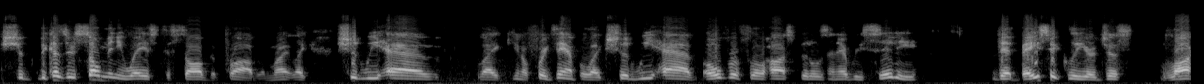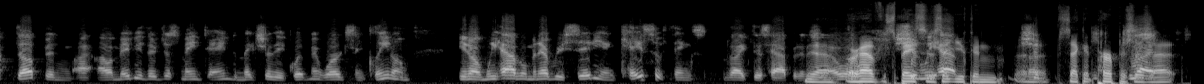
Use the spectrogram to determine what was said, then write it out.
should because there's so many ways to solve the problem, right? Like, should we have like you know, for example, like should we have overflow hospitals in every city that basically are just locked up and uh, maybe they're just maintained to make sure the equipment works and clean them. You know, and we have them in every city in case of things like this happening. Yeah. you know? Or have spaces we that you can uh, should- second purposes Right. at.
